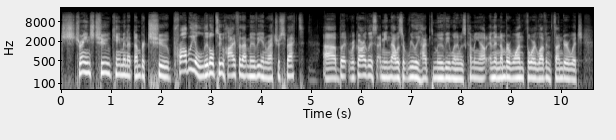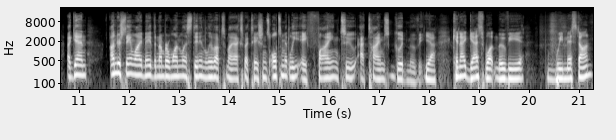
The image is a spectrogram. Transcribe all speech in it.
Strange 2 came in at number two, probably a little too high for that movie in retrospect. Uh, but regardless, I mean, that was a really hyped movie when it was coming out. And then number one, Thor Love and Thunder, which, again, understand why I made the number one list, didn't live up to my expectations. Ultimately, a fine to, at times, good movie. Yeah. Can I guess what movie we missed on?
